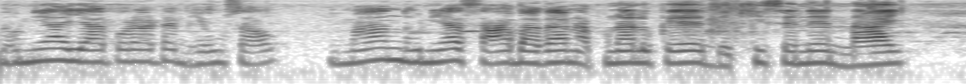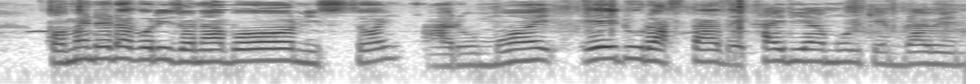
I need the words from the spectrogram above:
ধুনীয়া ইয়াৰ পৰা এটা ভিউ চাওক ইমান ধুনীয়া চাহ বাগান আপোনালোকে দেখিছেনে নাই কমেণ্ট এটা কৰি জনাব নিশ্চয় আৰু মই এইটো ৰাস্তা দেখাই দিয়া মোৰ কেমেৰামেন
